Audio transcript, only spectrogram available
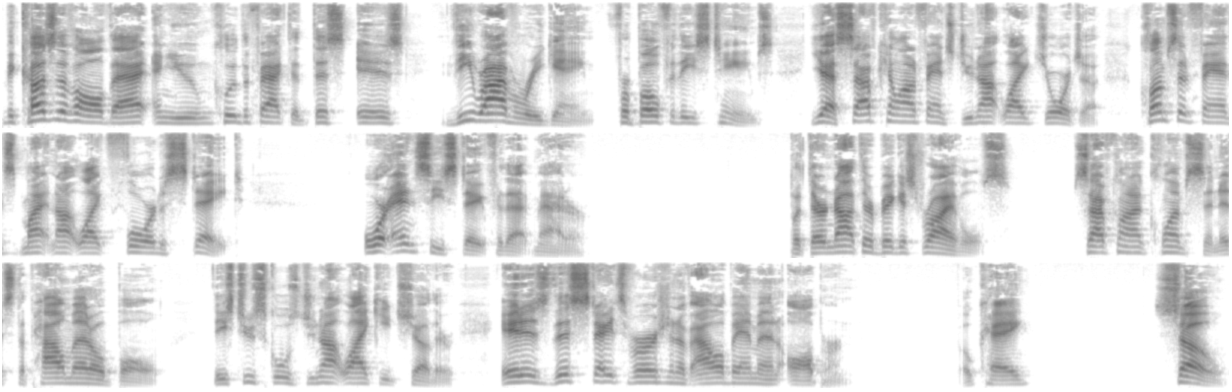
because of all that, and you include the fact that this is the rivalry game for both of these teams, yes, South Carolina fans do not like Georgia. Clemson fans might not like Florida State or NC State for that matter. But they're not their biggest rivals. South Carolina and Clemson, it's the Palmetto Bowl. These two schools do not like each other. It is this state's version of Alabama and Auburn. Okay? So,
